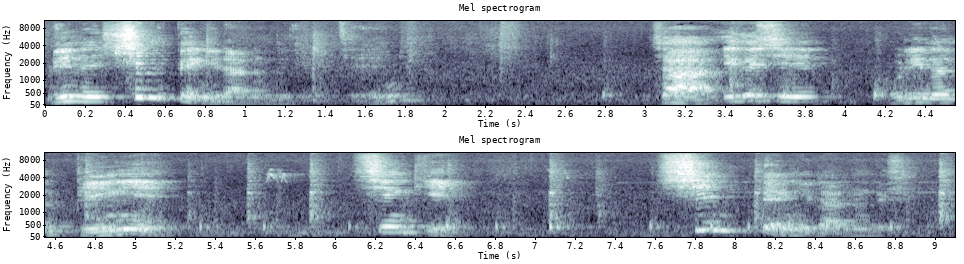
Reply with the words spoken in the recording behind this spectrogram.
우리는 신병이라는 거겠지. 자, 이것이 우리는 병이 신기, 신병이라는 것입니다.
